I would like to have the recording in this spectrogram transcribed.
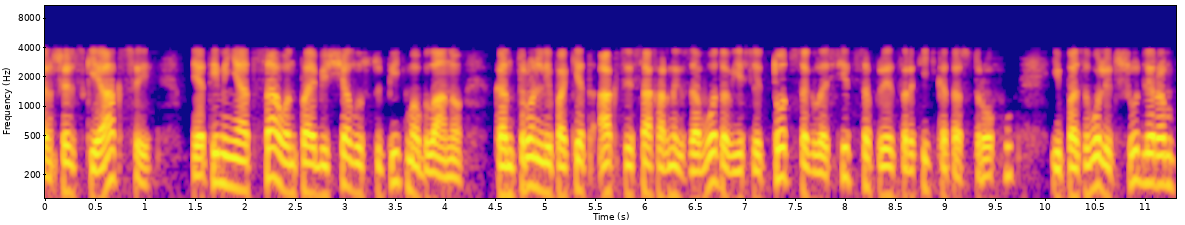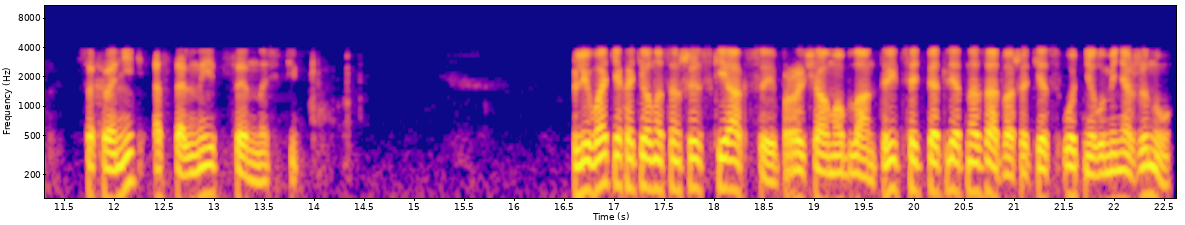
Саншельские акции?» И от имени отца он пообещал уступить Моблану контрольный пакет акций сахарных заводов, если тот согласится предотвратить катастрофу и позволит Шудлерам сохранить остальные ценности. «Плевать я хотел на саншельские акции», — прорычал Моблан. «Тридцать пять лет назад ваш отец отнял у меня жену.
